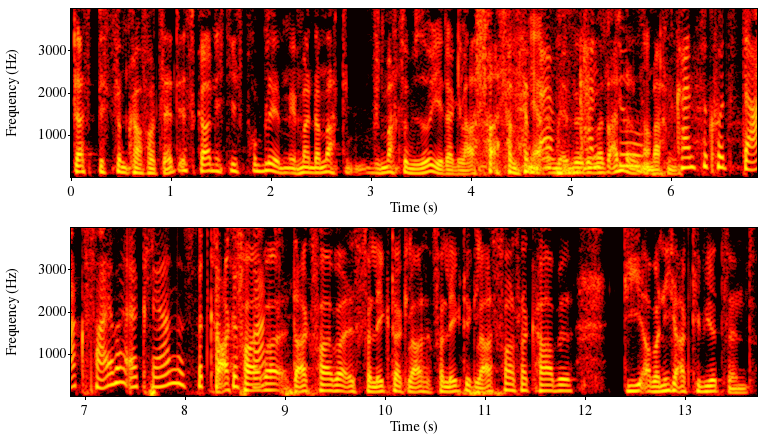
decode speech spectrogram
das bis zum KVZ ist gar nicht das Problem. Ich meine, da macht, macht sowieso jeder Glasfaser, wenn ja. wer würde was anderes du, machen. Kannst du kurz Dark Fiber erklären? Das wird gerade gefragt. Fiber, Dark Fiber ist verlegter Glas, verlegte Glasfaserkabel, die aber nicht aktiviert sind.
